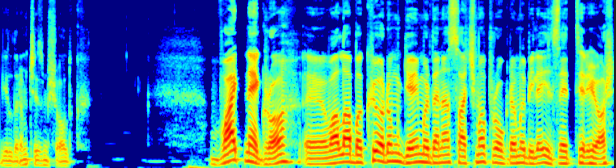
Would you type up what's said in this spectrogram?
yıldırım çizmiş olduk. White Negro. E, Valla bakıyorum Gamer denen saçma programı bile izlettiriyor.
